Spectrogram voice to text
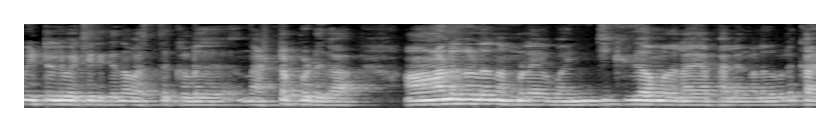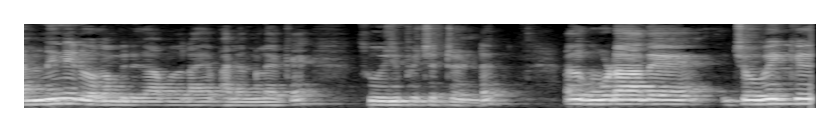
വീട്ടിൽ വെച്ചിരിക്കുന്ന വസ്തുക്കൾ നഷ്ടപ്പെടുക ആളുകൾ നമ്മളെ വഞ്ചിക്കുക മുതലായ ഫലങ്ങൾ അതുപോലെ കണ്ണിന് രോഗം വരിക മുതലായ ഫലങ്ങളെയൊക്കെ സൂചിപ്പിച്ചിട്ടുണ്ട്. അതുകൂടാതെ ചൊവ്വയ്ക്ക്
